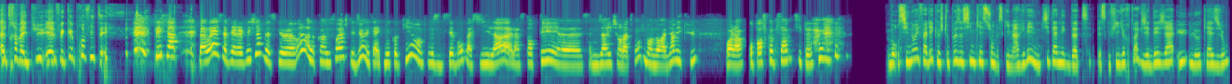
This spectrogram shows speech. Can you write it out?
elle travaille plus et elle fait que profiter. c'est ça. Bah ouais, ça fait réfléchir parce que voilà, encore une fois, je t'ai dit, on était avec mes copines, on se disait bon, bah si là, à l'instant T, euh, ça nous arrive sur la tronche, bah, on aura bien vécu. Voilà, on pense comme ça un petit peu. Bon, sinon, il fallait que je te pose aussi une question parce qu'il m'est arrivé une petite anecdote. Parce que figure-toi que j'ai déjà eu l'occasion,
